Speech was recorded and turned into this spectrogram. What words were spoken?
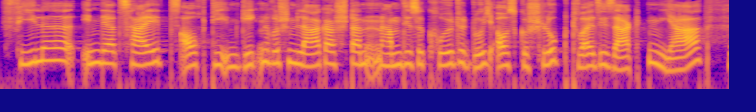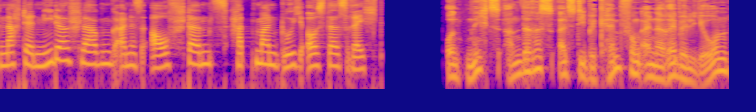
viele in der Zeit, auch die im gegnerischen Lager standen, haben diese Kröte durchaus geschluckt, weil sie sagten, ja, nach der Niederschlagung eines Aufstands hat man durchaus das Recht. Und nichts anderes als die Bekämpfung einer Rebellion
